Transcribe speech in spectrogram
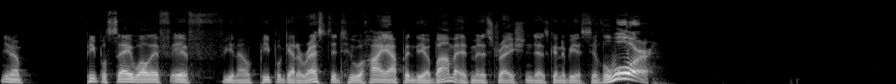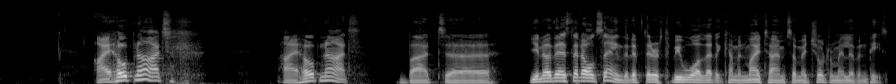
you know, people say, well, if if you know people get arrested who are high up in the Obama administration, there's going to be a civil war. I hope not. I hope not. But, uh, you know, there's that old saying that if there is to be war, let it come in my time so my children may live in peace.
